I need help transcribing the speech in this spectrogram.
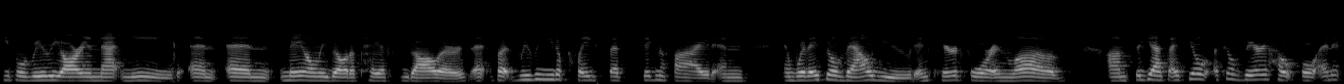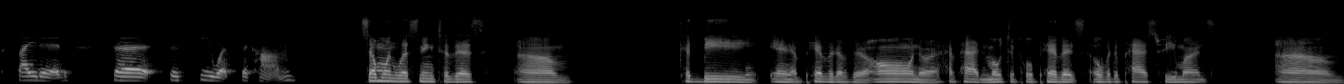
people really are in that need and and may only be able to pay a few dollars eh, but really need a place that's dignified and and where they feel valued and cared for and loved um, so yes i feel i feel very hopeful and excited to to see what's to come someone listening to this um, could be in a pivot of their own or have had multiple pivots over the past few months um,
